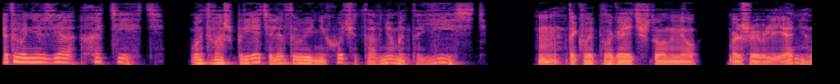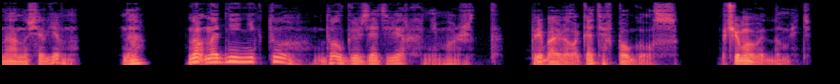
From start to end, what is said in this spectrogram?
Этого нельзя хотеть. Вот ваш приятель этого и не хочет, а в нем это есть. Хм, так вы полагаете, что он имел большое влияние на Анну Сергеевну? Да. Но над ней никто долго взять верх не может, — прибавила Катя в полголоса. Почему вы думаете?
